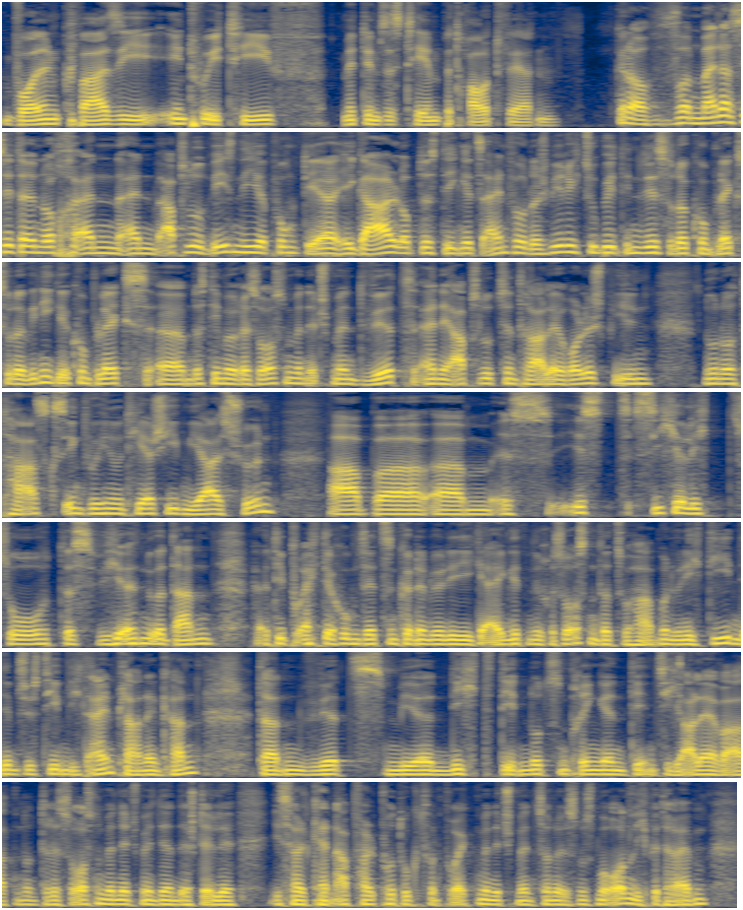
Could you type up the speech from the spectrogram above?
wollen quasi intuitiv mit dem System betraut werden. Genau, von meiner Seite noch ein, ein absolut wesentlicher Punkt, der, egal ob das Ding jetzt einfach oder schwierig zu bedienen ist oder komplex oder weniger komplex, äh, das Thema Ressourcenmanagement wird eine absolut zentrale Rolle spielen. Nur noch Tasks irgendwo hin und her schieben, ja, ist schön, aber ähm, es ist sicherlich so, dass wir nur dann die Projekte auch umsetzen können, wenn wir die geeigneten Ressourcen dazu haben. Und wenn ich die in dem System nicht einplanen kann, dann wird es mir nicht den Nutzen bringen, den sich alle erwarten. Und Ressourcenmanagement an der Stelle ist halt kein Abfallprodukt von Projektmanagement, sondern es muss man ordentlich betreiben.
